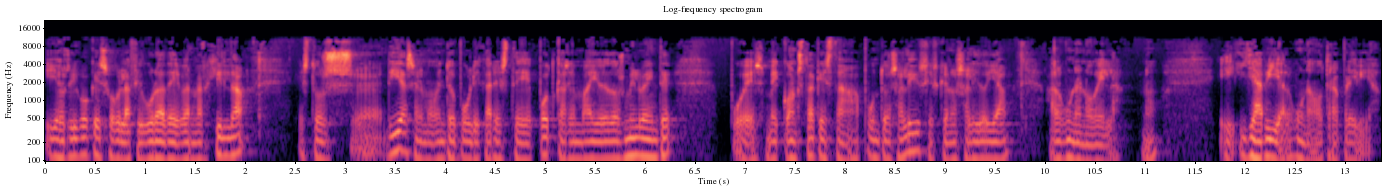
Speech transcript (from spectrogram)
Y os digo que sobre la figura de Bernard Hilda estos eh, días, en el momento de publicar este podcast en mayo de 2020, pues me consta que está a punto de salir, si es que no ha salido ya, alguna novela, ¿no? Y ya había alguna otra previa,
